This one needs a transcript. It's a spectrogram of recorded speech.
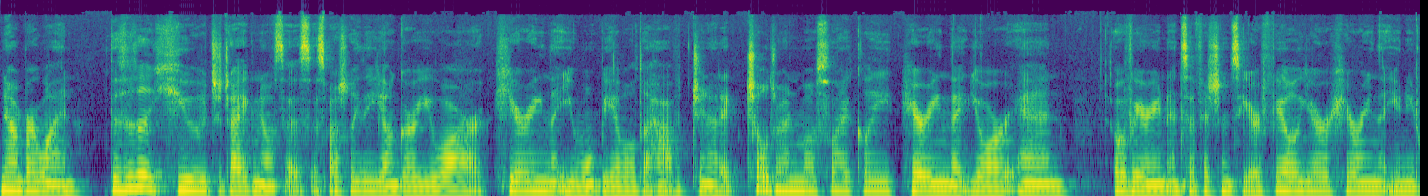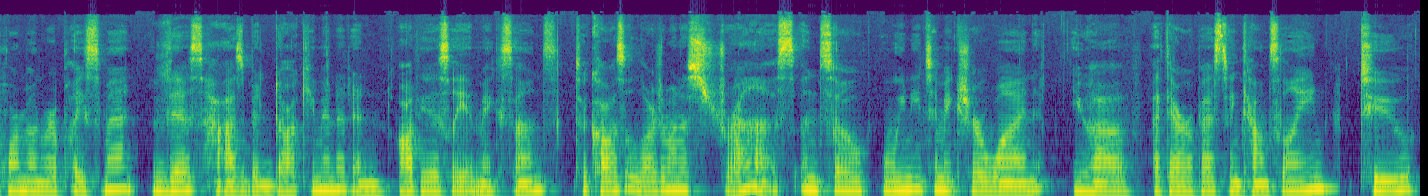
Number one, this is a huge diagnosis, especially the younger you are. Hearing that you won't be able to have genetic children, most likely, hearing that you're in ovarian insufficiency or failure, hearing that you need hormone replacement, this has been documented and obviously it makes sense to cause a large amount of stress. And so we need to make sure one, you have a therapist and counseling. Two,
